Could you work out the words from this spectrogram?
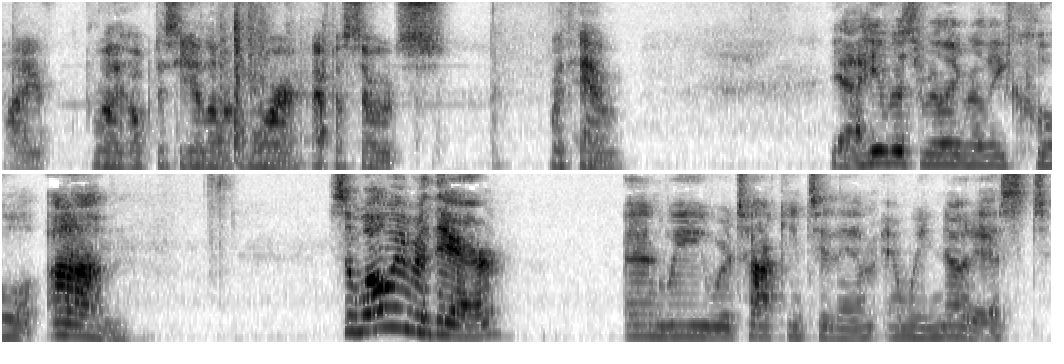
I really hope to see a little bit more episodes with him. Yeah, he was really, really cool. Um, so while we were there and we were talking to them and we noticed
